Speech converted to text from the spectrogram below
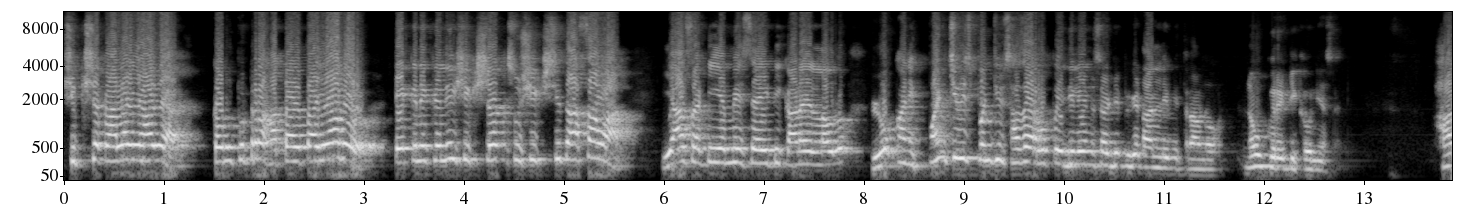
शिक्षकाला याव्या. कम्प्युटर हाताळता यावं. टेक्निकली शिक्षक सुशिक्षित असावा. यासाठी एम एस आय टी काढायला लावलं. लोकांनी पंचवीस पंचवीस हजार रुपये दिले सर्टिफिकेट आणले मित्रांनो. नोकरी टिकवण्यासाठी हा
